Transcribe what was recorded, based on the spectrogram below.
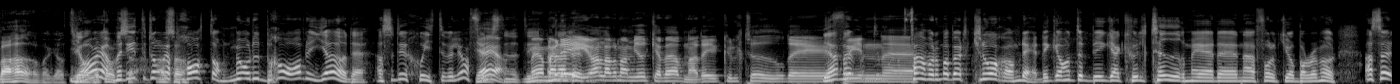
behöver gå till Ja, jobbet ja, men också. det är inte de Alltså, jag pratar om. Mår du bra av det, gör det. Alltså det skiter väl jag Ja, ja. fullständigt i. Men Men menar, det är ju alla de här mjuka värdena. Det är ju kultur, det är Ja, in... men, eh, fan vad de har börjat knorra om det. Det går inte att bygga kultur med eh, när folk jobbar remote. Alltså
